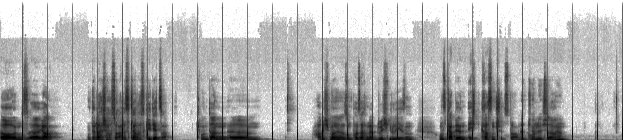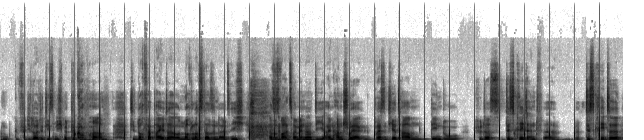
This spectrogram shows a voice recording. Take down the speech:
Und äh, ja, da dachte ich auch so, alles klar, was geht jetzt ab? Und dann ähm, habe ich mal so ein paar Sachen da durchgelesen. Und es gab ja einen echt krassen Shitstorm. Natürlich, Und, ähm, für die Leute, die es nicht mitbekommen haben, die noch verpeilter und noch loster sind als ich. Also es waren zwei Männer, die einen Handschuh her präsentiert haben, den du für das diskrete, Ent äh, diskrete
